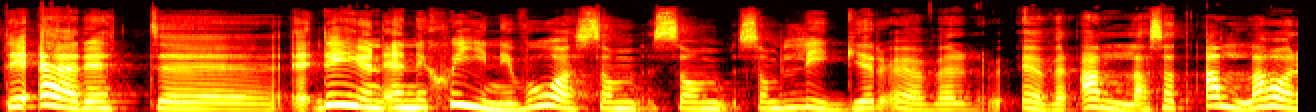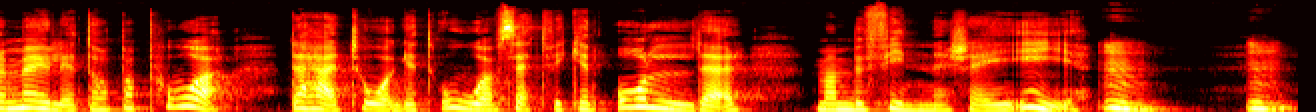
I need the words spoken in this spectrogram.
Det är, ett, eh, det är ju en energinivå som, som, som ligger över, över alla, så att alla har en möjlighet att hoppa på det här tåget oavsett vilken ålder man befinner sig i. Mm. Mm.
